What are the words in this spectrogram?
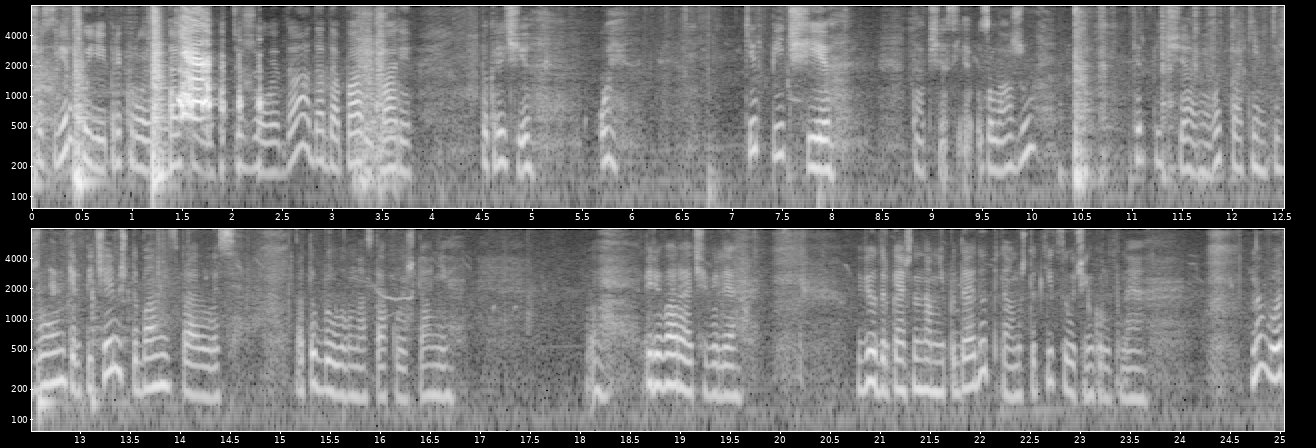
еще сверху ей прикрою. Такие тяжелые. Да, да, да, пари, пари. Покричи. Ой, кирпичи. Так, сейчас я заложу. кирпичами. Вот такими тяжелыми кирпичами, чтобы она не справилась. А то было у нас такое, что они э, переворачивали. Ведра, конечно, нам не подойдут, потому что птица очень крупная. Ну вот,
